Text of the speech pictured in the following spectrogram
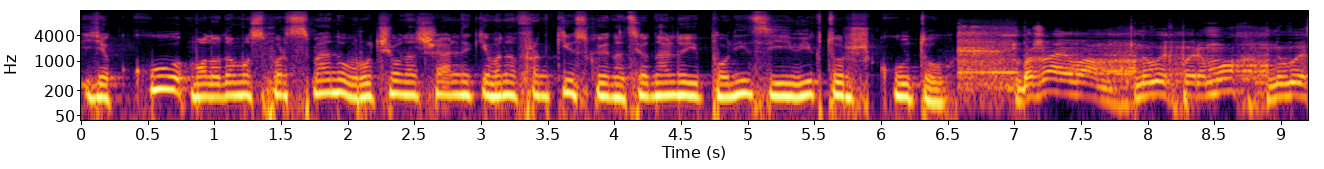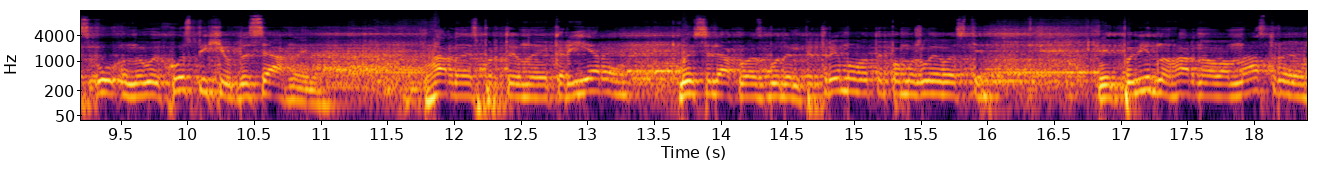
яку молодому спортсмену вручив начальник Івано-Франківської національної поліції Віктор Шкутов. Бажаю вам нових перемог, нових, нових успіхів, досягнень гарної спортивної кар'єри. Ми всіляко вас будемо підтримувати по можливості. Відповідно, гарного вам настрою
